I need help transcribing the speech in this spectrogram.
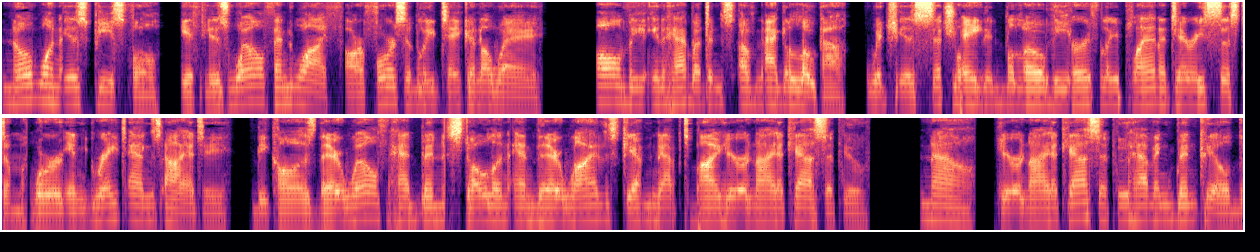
no one is peaceful, if his wealth and wife are forcibly taken away. All the inhabitants of Nagaloka, which is situated below the earthly planetary system, were in great anxiety, because their wealth had been stolen and their wives kidnapped by Hiranyakasipu. Now, Hiranyakasipu having been killed,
